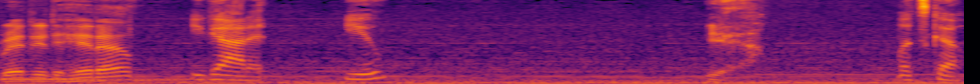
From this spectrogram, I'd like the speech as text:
Ready to head out? You got it. You? Yeah. Let's go.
